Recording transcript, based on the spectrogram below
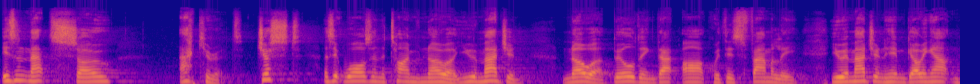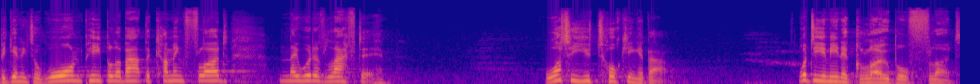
Isn't that so accurate? Just as it was in the time of Noah. You imagine Noah building that ark with his family you imagine him going out and beginning to warn people about the coming flood, and they would have laughed at him. What are you talking about? What do you mean a global flood?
